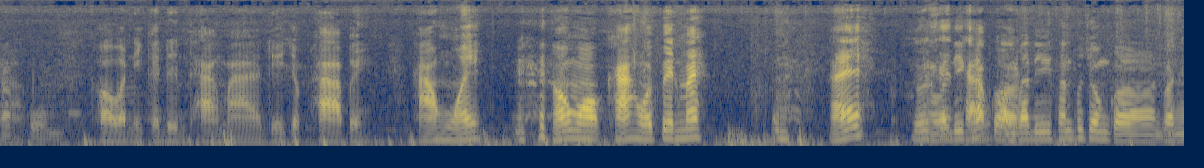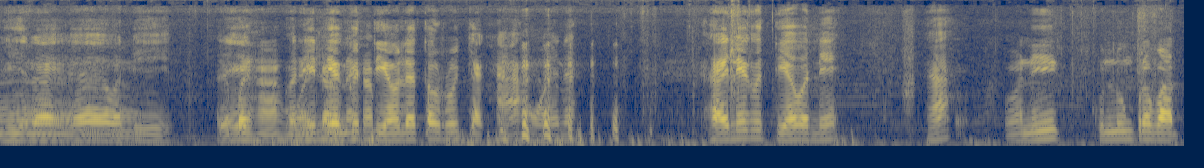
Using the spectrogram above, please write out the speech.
ครับผมก็วันนี้ก็เดินทางมา เดี๋ยวจะพาไป หาหวย น้องหมอกหาหวยเป็นไหมไหนดูสสิวัสดีครับถามก่อนสวัสดีท่านผู้ชมก่อนวันนี้อะไรเออวันดี เดี๋ยวไปหาหวยวันนี้กันเลี้ยงนะครับก๋วยเตี๋ยวแล้วต้องรู้จักหาหวยนะ ใครเลี้ยงก๋วยเตี๋ยววันนี้ ฮะ วันนี้คุณลุงประวัติ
